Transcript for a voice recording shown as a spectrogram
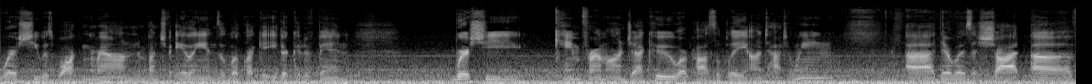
where she was walking around and a bunch of aliens. It looked like it either could have been where she came from on Jakku or possibly on Tatooine. Uh, there was a shot of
